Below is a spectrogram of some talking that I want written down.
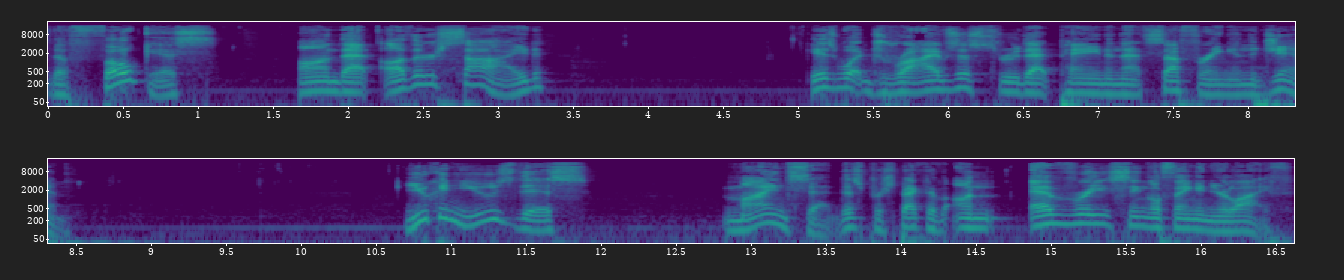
The focus on that other side is what drives us through that pain and that suffering in the gym. You can use this mindset, this perspective on every single thing in your life.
